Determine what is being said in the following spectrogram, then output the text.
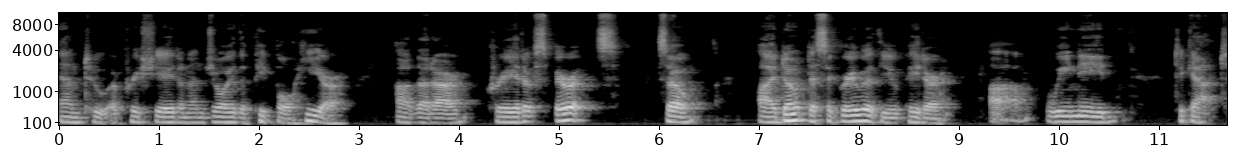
and to appreciate and enjoy the people here uh, that are creative spirits. So I don't disagree with you, Peter. Uh, we need to get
